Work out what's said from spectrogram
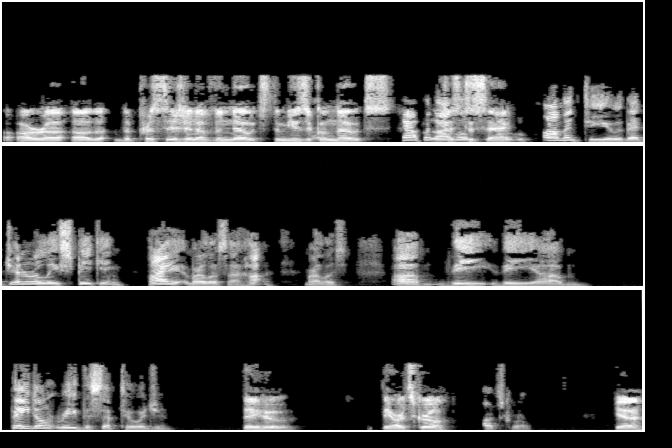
are uh, uh the, the precision of the notes, the musical notes. Yeah, but I will, to say. I will comment to you that generally speaking, hi, Marlissa, hi, Marlis, um, the, the, um, they don't read the Septuagint They who? The ArtScroll. art scroll. Yeah.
